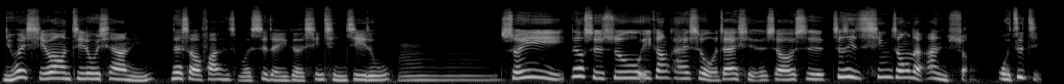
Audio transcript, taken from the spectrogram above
你会希望记录下你那时候发生什么事的一个心情记录。嗯，所以六十书一刚开始我在写的时候是，就是心中的暗爽，我自己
